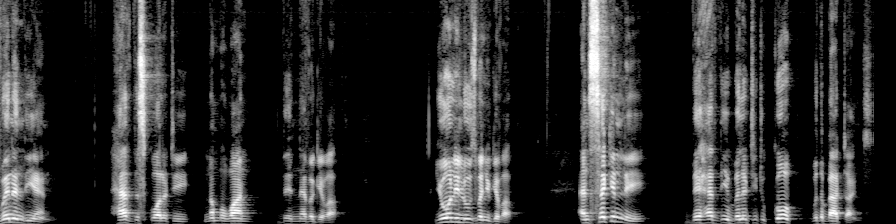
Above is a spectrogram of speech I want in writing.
win in the end have this quality number one, they never give up. You only lose when you give up. And secondly, they have the ability to cope with the bad times.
